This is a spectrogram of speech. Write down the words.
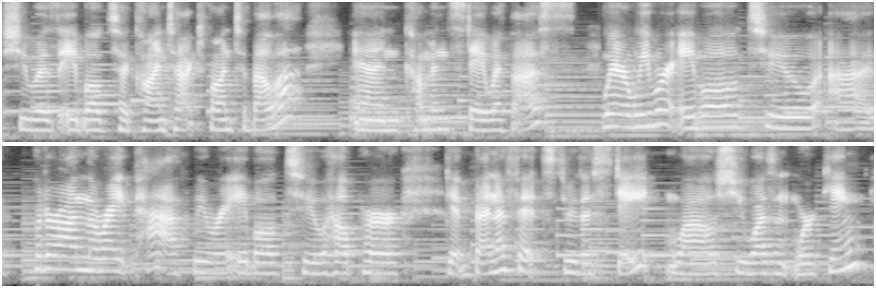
She was able to contact Fontabella and come and stay with us, where we were able to uh, put her on the right path. We were able to help her get benefits through the state while she wasn't working.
